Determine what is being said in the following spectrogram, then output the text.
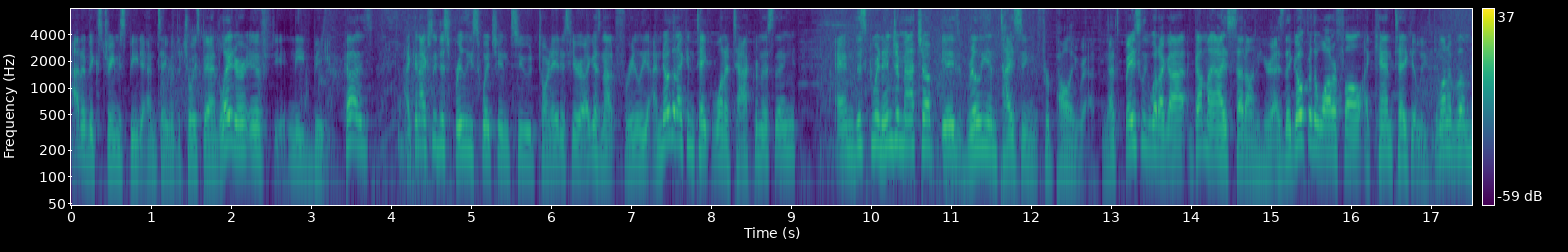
out of Extreme Speed Entei with the Choice Band later if need be. Because I can actually just freely switch into Tornadus here. I guess not freely. I know that I can take one attack from this thing. And this Greninja matchup is really enticing for Poliwrath. And that's basically what I got, got my eyes set on here. As they go for the waterfall, I can take at least one of them.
